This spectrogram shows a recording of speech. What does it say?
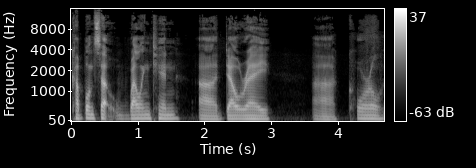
couple in Wellington, uh, Delray, uh, Coral,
